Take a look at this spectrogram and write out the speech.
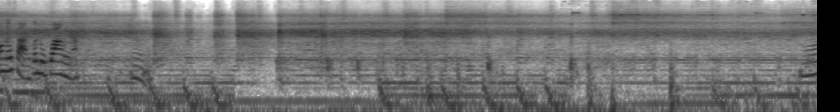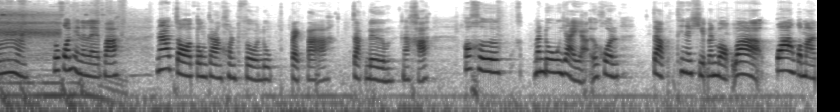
ห้องโดยสารก็ดูกว้างเลยนะอืมทุกคนเห็นอะไรปะ หน้าจอตรงกลางคอนโซลดู แปลกตาจากเดิมนะคะ ก็คือมันดูใหญ่อะทุกคนจากที่ในคลิปมันบอกว่ากว้างประมาณ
